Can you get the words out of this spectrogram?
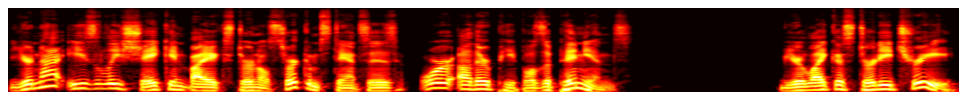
you're not easily shaken by external circumstances or other people's opinions. You're like a sturdy tree,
